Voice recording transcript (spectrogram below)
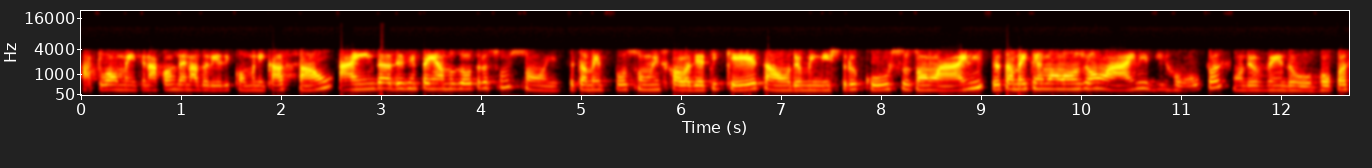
atualmente na coordenadoria de comunicação, ainda desempenhamos outras funções. Eu também possuo uma escola de etiqueta, onde eu ministro cursos online. Eu também tenho uma loja online de roupas, onde eu vendo roupas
